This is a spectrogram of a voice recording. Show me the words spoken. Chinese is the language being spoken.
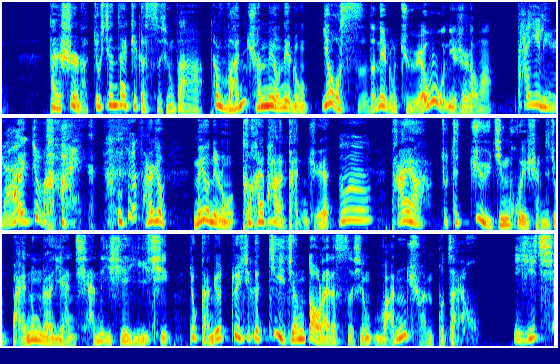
但是呢，就现在这个死刑犯啊，他完全没有那种要死的那种觉悟，你知道吗？大义凛然，哎，就嗨，反正就没有那种特害怕的感觉。嗯，他呀，就在聚精会神的就摆弄着眼前的一些仪器，就感觉对这个即将到来的死刑完全不在乎。仪器，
